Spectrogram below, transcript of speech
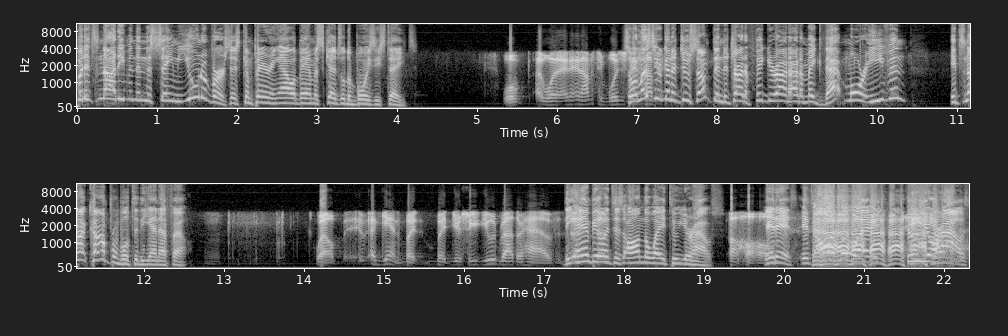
but it's not even in the same universe as comparing Alabama's schedule to Boise State's. Well, uh, well, and, and obviously, So unless you're going to do something to try to figure out how to make that more even, it's not comparable to the NFL. well, again, but but you so you would rather have The, ambulance is on the way to your house. oh, It is. It's on the way to your house.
